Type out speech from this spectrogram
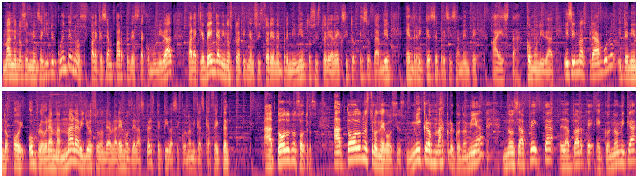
Mándenos un mensajito y cuéntenos para que sean parte de esta comunidad, para que vengan y nos platiquen su historia de emprendimiento, su historia de éxito. Eso también enriquece precisamente a esta comunidad. Y sin más preámbulo, y teniendo hoy un programa maravilloso donde hablaremos de las perspectivas económicas que afectan a todos nosotros, a todos nuestros negocios, micro, macroeconomía, nos afecta la parte económica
